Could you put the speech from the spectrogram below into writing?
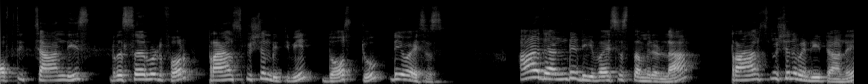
of the channel is reserved for transmission between those two devices ആ രണ്ട് ഡിവൈസസ് തമ്മിലുള്ള ട്രാൻസ്മിഷന് വേണ്ടിയിട്ടാണ്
